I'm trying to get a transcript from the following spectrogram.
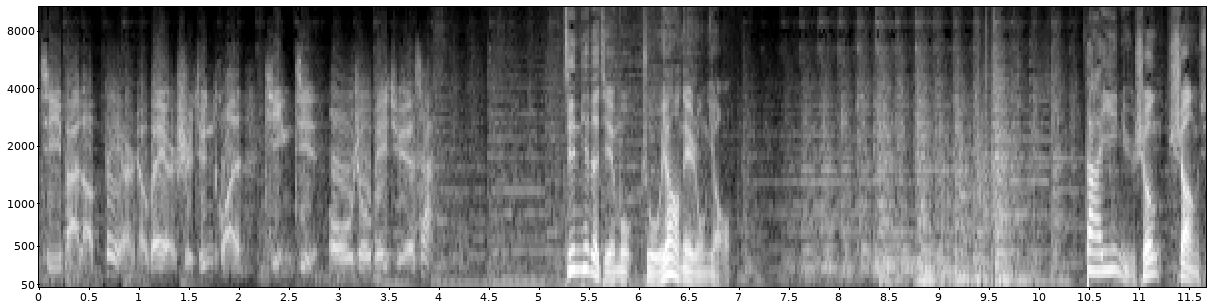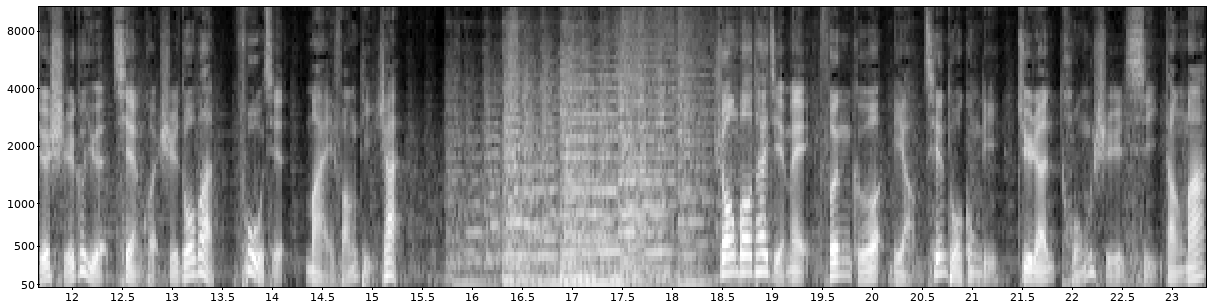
击败了贝尔的威尔士军团，挺进欧洲杯决赛。今天的节目主要内容有：大一女生上学十个月欠款十多万，父亲买房抵债；双胞胎姐妹分隔两千多公里，居然同时喜当妈。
